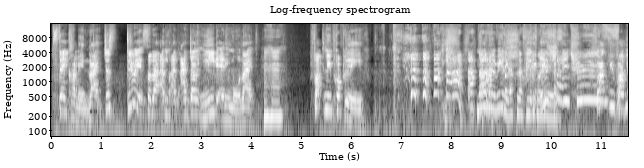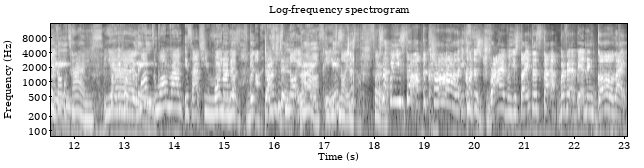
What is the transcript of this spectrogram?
stay coming. Like, just do it so that I'm, I, I don't need it anymore. Like, mm-hmm. fuck me properly. No, no, really, that's that's literally what it it's so true. Fuck me Fuck me a couple times. Yeah, properly. one one round is actually really One round not. is uh, redundant. It's just not like, enough. It is it's not just, enough. It's like when you start up the car. Like you can't just drive when you start. You have to start up, rev it a bit, and then go. Like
